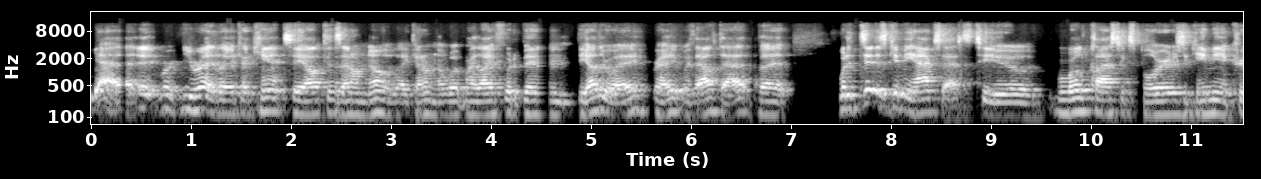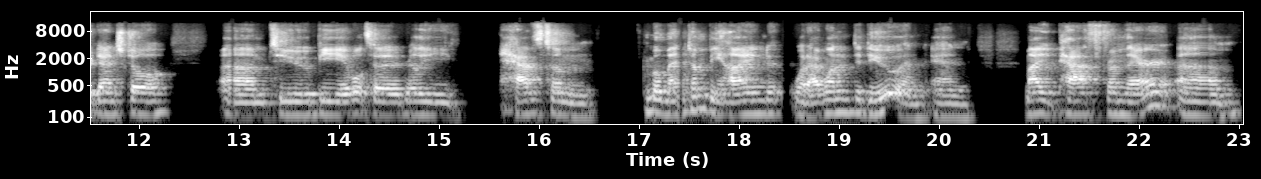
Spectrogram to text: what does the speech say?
yeah it, you're right like i can't say all because i don't know like i don't know what my life would have been the other way right without that but what it did is give me access to world class explorers. It gave me a credential um, to be able to really have some momentum behind what I wanted to do and and my path from there. Um,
